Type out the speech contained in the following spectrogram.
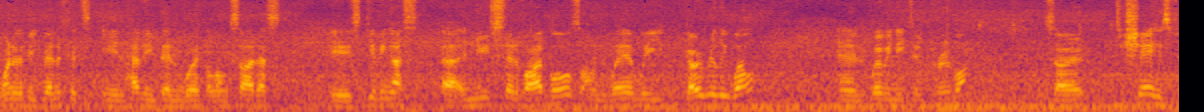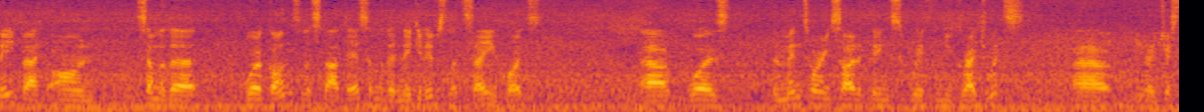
One of the big benefits in having Ben work alongside us is giving us uh, a new set of eyeballs on where we go really well and where we need to improve on. So to share his feedback on some of the work-ons, let's start there, some of the negatives, let's say in quotes, uh, was the mentoring side of things with new graduates. Uh, you know, just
